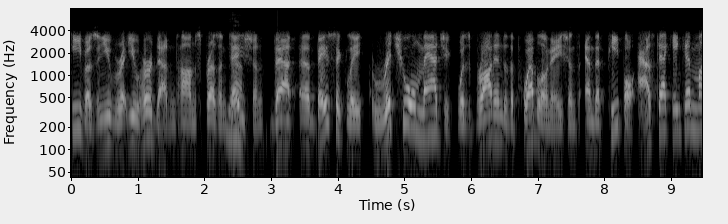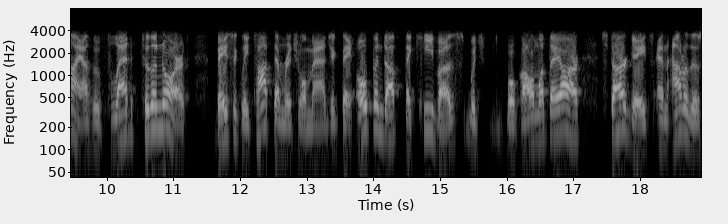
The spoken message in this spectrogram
kivas, and you've re- you heard that in Tom's presentation, yeah. that uh, basically ritual magic was brought into the Pueblo nations, and the people, Aztec, Inca, and Maya, who fled to the north, basically taught them ritual magic. They opened up the kivas, which we'll call them what they are, stargates, and out of this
